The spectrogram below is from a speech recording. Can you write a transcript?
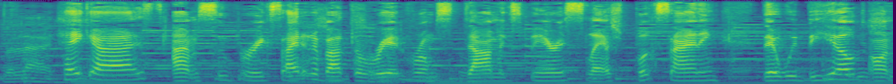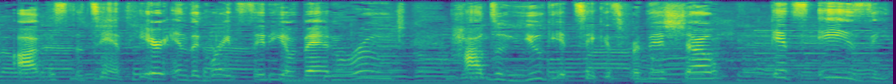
Hey guys, I'm super excited about the Red Room's Dom Experience slash book signing that will be held on August the 10th here in the great city of Baton Rouge. How do you get tickets for this show? It's easy.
